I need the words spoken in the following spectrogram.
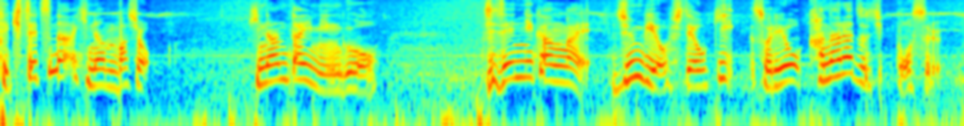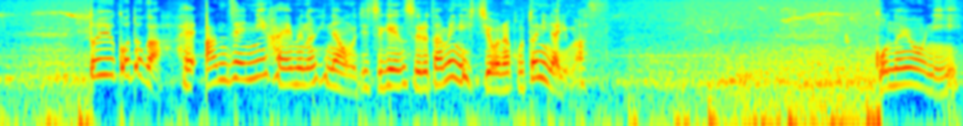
適切な避難場所避難タイミングを事前に考え準備をしておきそれを必ず実行する。ということが安全に早めの避難を実現するために必要なことになります。このように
